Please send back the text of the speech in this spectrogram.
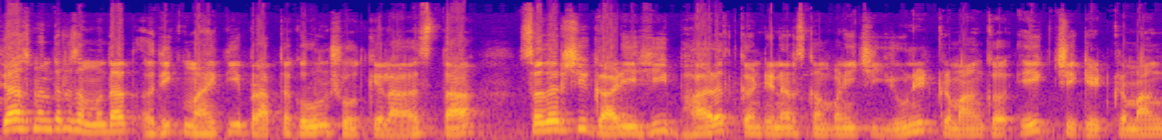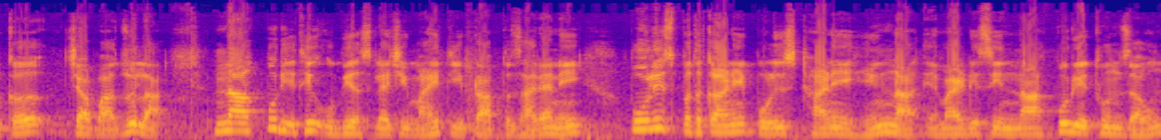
त्याचनंतर संबंधात अधिक माहिती प्राप्त करून शोध केला असता सदरची गाडी ही भारत कंटेनर्स कंपनीची युनिट क्रमांक एकचे गेट क्रमांकच्या बाजूला नागपूर येथे उभी असल्याची माहिती प्राप्त झाल्याने पोलीस पथकाने पोलीस ठाणे Hingna M I D C Nagpur येथून जाऊन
